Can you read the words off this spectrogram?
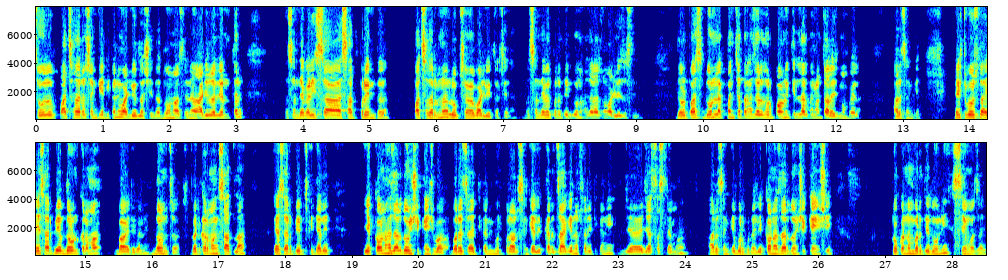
जवळ पाच हजार संख्या या ठिकाणी वाढली होती लक्षात दोन वाजता अडीच झाल्यानंतर संध्याकाळी सहा सात पर्यंत पाच हजार लोकसंख्या वाढली होती लक्षात मग एक दोन हजार अजून वाढलीच असतील. जवळपास दोन लाख पंच्याहत्तर हजार धरून पावणे तीन लाख धरून चालायचे मुंबईला. आर संख्या. नेक्स्ट बघू एसआरपीएफ दौंड क्रमांक बघा ठिकाणी दौंडचं. गट क्रमांक सातला एसआरपीएफ किती आलेत? एकावन्न हजार दोनशे एक्याऐंशी बघा. बरेच या ठिकाणी भरपूर आर संख्या आलेत. कारण जागेनुसार या ठिकाणी जास्त असल्यामुळे आरसंख्या भरपूर आहे एकावन्न हजार दोनशे एक्याऐंशी टोकन नंबर ते दोन्ही सेमच आहेत.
